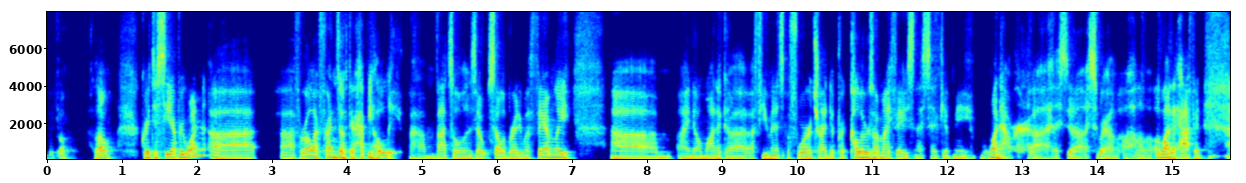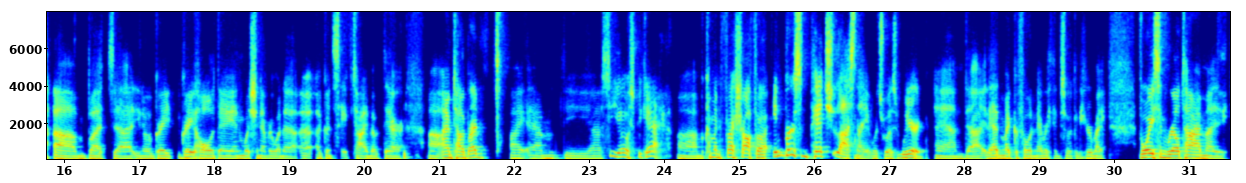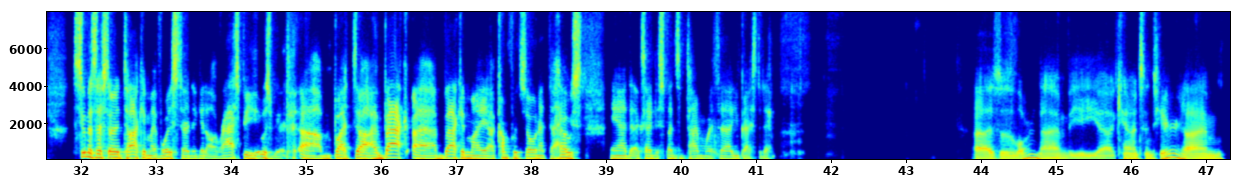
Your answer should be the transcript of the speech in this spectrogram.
Beautiful. Hello. Great to see everyone. Uh, uh, for all our friends out there, happy Holi. Um, Vatsal is out celebrating with family. Um, I know Monica a few minutes before tried to put colors on my face, and I said, "Give me one hour." Uh, I, swear I'll, I'll, I'll, let it happen. Um, but uh, you know, great, great holiday, and wishing everyone a, a good, safe time out there. Uh, I'm Tyler Bryden. I am the uh, CEO of Speak AI. Um, coming fresh off a in-person pitch last night, which was weird, and uh, it had microphone and everything, so I could hear my voice in real time. I, as soon as I started talking, my voice started to get all raspy. It was weird, um, but uh, I'm back. I'm back in my uh, comfort zone at the house and excited to spend some time with uh, you guys today. Uh, this is Lauren. I'm the uh, accountant here. I'm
